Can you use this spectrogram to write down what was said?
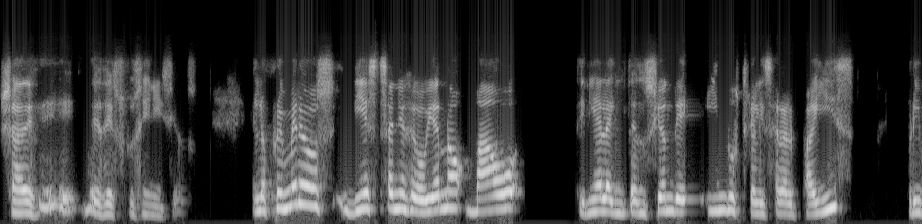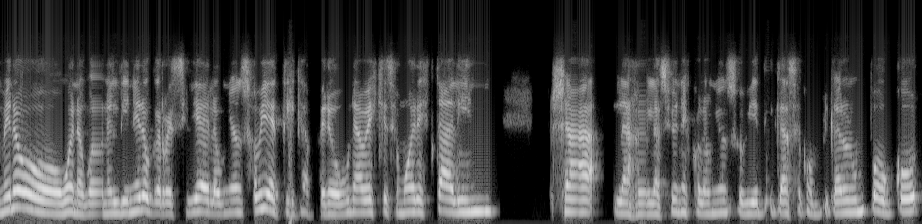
ya desde, desde sus inicios. En los primeros 10 años de gobierno, Mao tenía la intención de industrializar al país, primero, bueno, con el dinero que recibía de la Unión Soviética, pero una vez que se muere Stalin, ya las relaciones con la Unión Soviética se complicaron un poco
